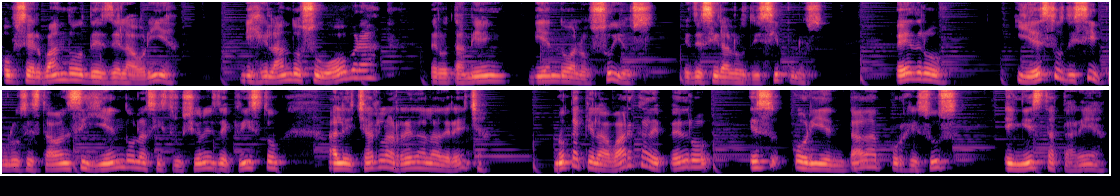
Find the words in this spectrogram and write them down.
observando desde la orilla, vigilando su obra, pero también viendo a los suyos, es decir, a los discípulos. Pedro y estos discípulos estaban siguiendo las instrucciones de Cristo al echar la red a la derecha. Nota que la barca de Pedro es orientada por Jesús en esta tarea.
